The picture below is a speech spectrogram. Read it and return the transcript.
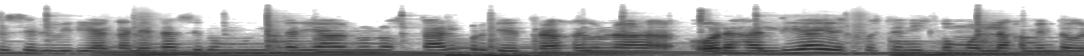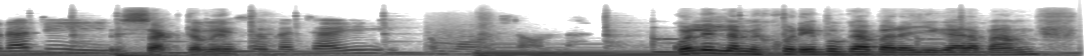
te serviría caleta hacer un voluntariado en un hostal porque trabajáis unas horas al día y después tenéis como el alojamiento gratis. Exactamente. Y eso, ¿cachai? Como. ¿Cuál es la mejor época para llegar a Banff?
